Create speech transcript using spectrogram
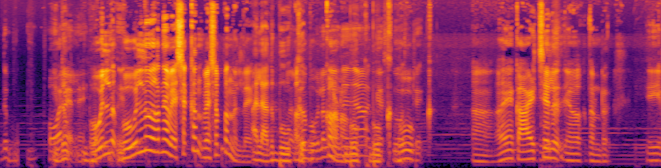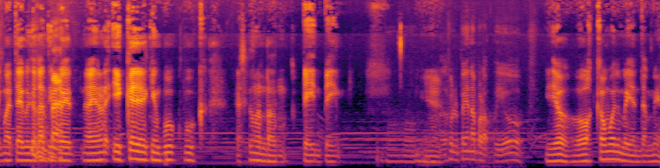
ഇത് ഭൂൽ പറഞ്ഞ വിശക്ക വിശപ്പെന്നല്ലേ? അല്ല അത് ബൂക്ക്. ബുക്ക് ബുക്ക് ബുക്ക്. ആ അത് ഞാൻ കാഴ്ചയിൽ ഞാൻ ഓർക്കുന്നുണ്ട്. ഈ മറ്റേ ഗുജറാത്തി അതിനോട് ഇക്ക ചോദിക്കും ബുക്ക് ബുക്ക്. വിശക്കുന്നുണ്ടായിരുന്നു. Pain pain. ഫുൾ പെയിൻ പടം. അയ്യോ. അയ്യോ ഓർക്കാൻ പോലും പോയി എന്റെ അമ്മയെ.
